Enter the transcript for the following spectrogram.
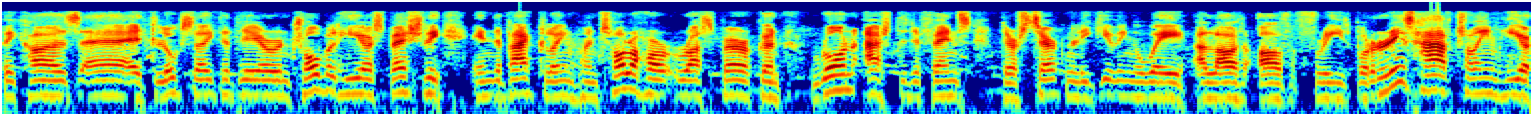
because uh, it looks like that they are in trouble here, especially in the back line. When Tullogher, Rosbercon run at the defence, they're certainly giving away a lot of frees. But it is half time here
